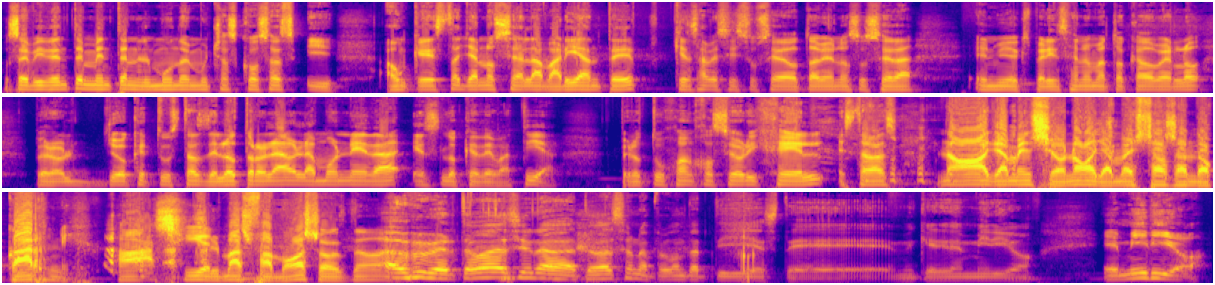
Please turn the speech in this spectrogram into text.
O sea, evidentemente en el mundo hay muchas cosas y aunque esta ya no sea la variante, quién sabe si sucede o todavía no suceda, en mi experiencia no me ha tocado verlo, pero yo que tú estás del otro lado de la moneda es lo que debatía. Pero tú, Juan José Origel, estabas, no, ya mencionó, ya me estás dando carne. Ah, sí, el más famoso. ¿no? A ver, te voy a hacer una, te voy a hacer una pregunta a ti, este, mi querido Emilio. Emilio,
